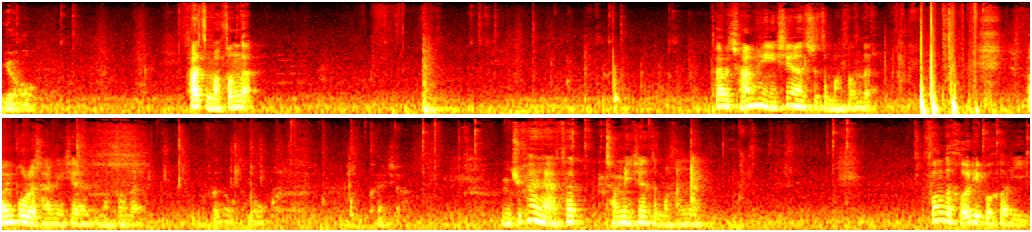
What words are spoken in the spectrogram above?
有，他怎么封的？它的产品线是怎么分的？公布了产品线是怎么分的？反正我都忘了，看一下，你去看一下它产品线怎么分的，分的合理不合理？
